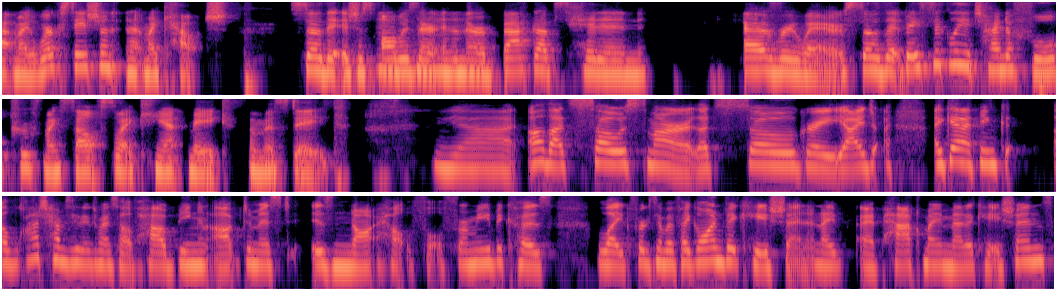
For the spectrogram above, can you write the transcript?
at my workstation and at my couch so that it's just always mm-hmm. there. And then there mm-hmm. are backups hidden everywhere. So that basically trying to foolproof myself so I can't make a mistake. Yeah. Oh, that's so smart. That's so great. Yeah. I, again, I think a lot of times I think to myself how being an optimist is not helpful for me because, like, for example, if I go on vacation and I, I pack my medications,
